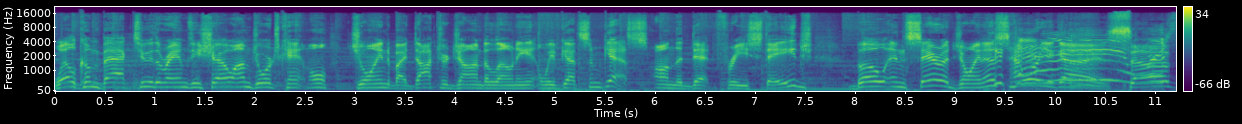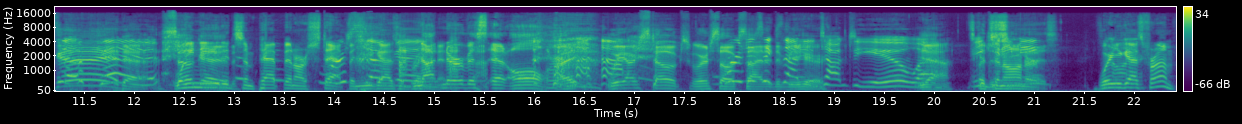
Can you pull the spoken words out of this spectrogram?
Welcome back to The Ramsey Show. I'm George Kamel, joined by Dr. John Deloney, and we've got some guests on the debt free stage. Bo and Sarah join us. How are you guys? So We're so good. good. So we good. needed some pep in our step, We're and you so guys are good. bringing Not it. nervous at all, right? we are stoked. We're so We're excited, just excited to be here. talk to you. Yeah, it's good to an you honor. guys. Where are you honor. guys from?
